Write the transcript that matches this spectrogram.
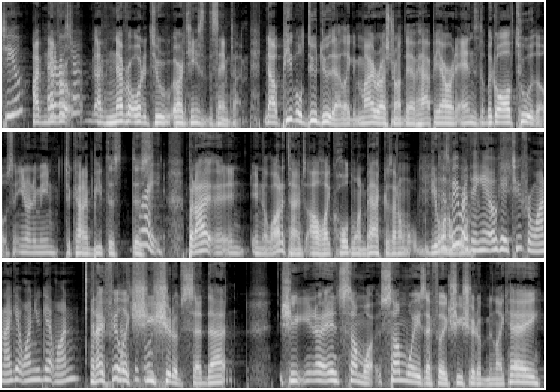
to you? I've never restaurant? I've never ordered two martinis at the same time. Now people do do that. Like in my restaurant, they have happy hour. It ends. They'll like, "Oh, I'll have two of those. You know what I mean? To kind of beat this. this. Right. But I and, and a lot of times I'll like hold one back because I don't. You don't Because we were thinking, okay, two for one. I get one, you get one. and I feel like she good. should have said that. She, you know, in some some ways, I feel like she should have been like, "Hey,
